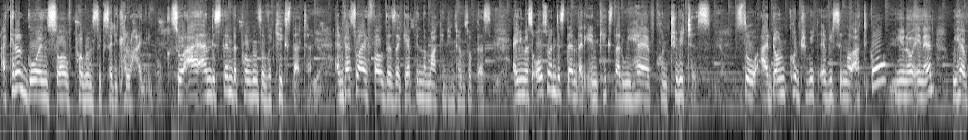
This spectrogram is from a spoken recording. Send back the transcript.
I cannot go and solve problems like Sadi Kalohanying. Okay. So I understand the problems of a Kickstarter. Yeah. And that's why I felt there's a gap in the market in terms of this. And you must also understand that in Kickstarter we have contributors. So I don't contribute every single article, you know, in it. We have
